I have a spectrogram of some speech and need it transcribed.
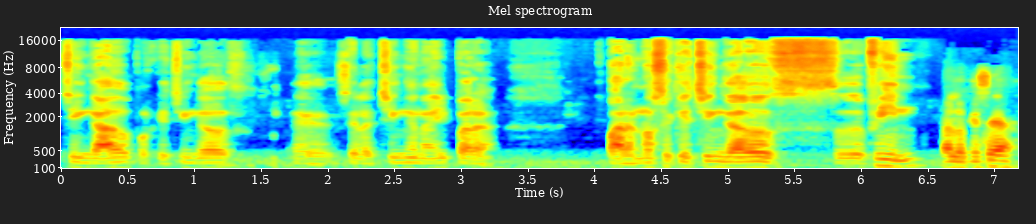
chingado, porque chingados eh, se la chingan ahí para, para no sé qué chingados eh, fin. Para lo que sea.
